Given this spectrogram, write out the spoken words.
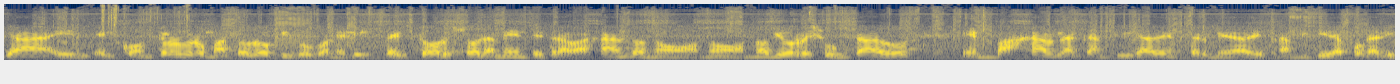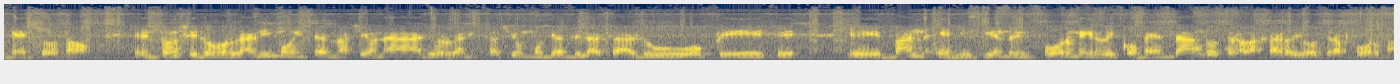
Ya el, control bromatológico con el inspector solamente trabajando no, no, no dio resultados en bajar la cantidad de enfermedades transmitidas por alimentos, ¿no? Entonces los organismos internacionales, Organización Mundial de la Salud, OPS, eh, van emitiendo informes y recomendando trabajar de otra forma.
